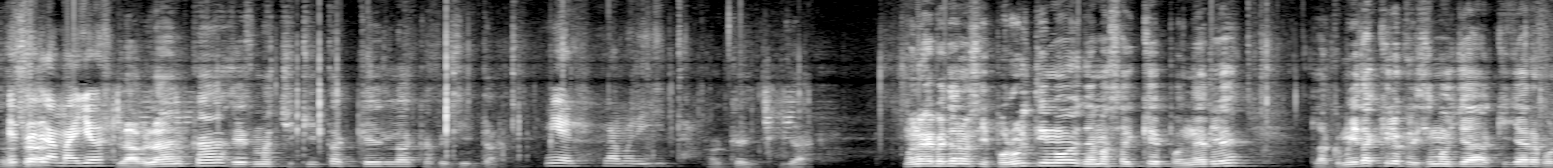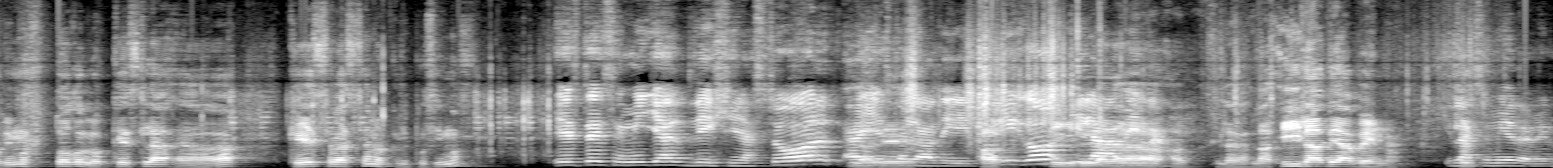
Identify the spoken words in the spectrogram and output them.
O esta es la mayor. La blanca es más chiquita que la cafecita. Miel, la amarillita. Ok, ya. Bueno, capitanos, y por último, ya más hay que ponerle la comida. Aquí lo que le hicimos ya, aquí ya revolvimos todo lo que es la... ah, ¿Qué es, Sebastián, lo que le pusimos? Esta es semilla de girasol, ahí de- está la de ah, trigo y, y la, de- avena. ah, y la, la- y la de avena. Y la semilla de avena.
